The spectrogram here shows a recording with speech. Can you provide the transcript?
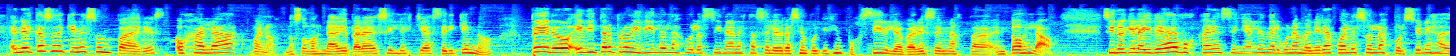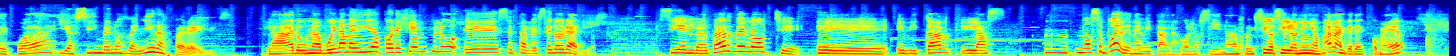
En el caso de quienes son padres, ojalá, bueno, no somos nadie para decirles qué hacer y qué no, pero evitar prohibirles las golosinas en esta celebración porque es imposible, aparecen hasta en todos lados. Sino que la idea es buscar enseñarles de alguna manera cuáles son las porciones adecuadas y así menos dañinas para ellos. Claro, una buena medida, por ejemplo, es establecer horarios. Si en la tarde-noche eh, evitar las... Mm, no se pueden evitar las golosinas, porque sí o sí los niños van a querer comer.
